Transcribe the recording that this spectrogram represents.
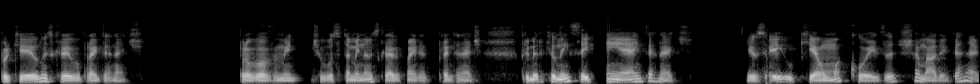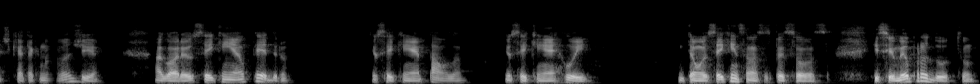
Porque eu não escrevo para a internet. Provavelmente você também não escreve para a internet. Primeiro que eu nem sei quem é a internet. Eu sei o que é uma coisa chamada internet, que é tecnologia. Agora eu sei quem é o Pedro. Eu sei quem é Paula. Eu sei quem é Rui. Então eu sei quem são essas pessoas. E se o meu produto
